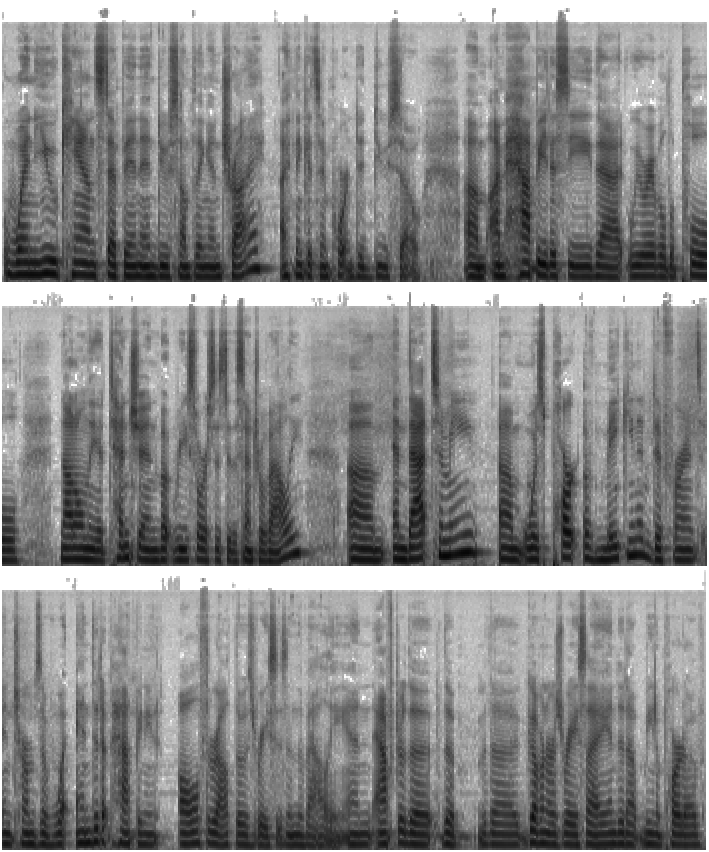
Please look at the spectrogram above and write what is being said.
when you can step in and do something and try, I think it's important to do so. Um, I'm happy to see that we were able to pull not only attention but resources to the Central Valley. Um, and that to me um, was part of making a difference in terms of what ended up happening all throughout those races in the valley. And after the the, the governor's race, I ended up being a part of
